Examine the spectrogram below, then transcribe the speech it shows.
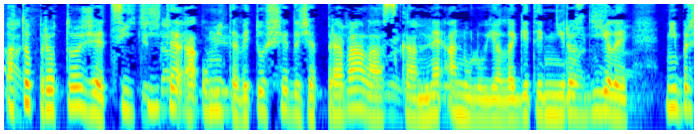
A to proto, že cítíte a umíte vytušit, že pravá láska neanuluje legitimní rozdíly, nýbrž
